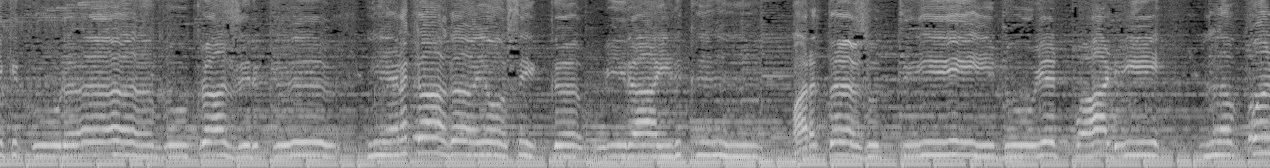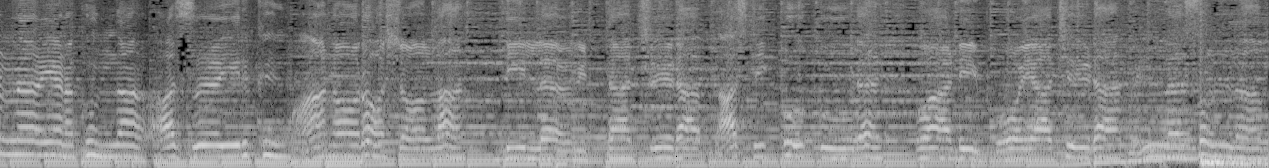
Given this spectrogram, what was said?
இளமைக்கு கூட ப்ளூ கிராஸ் இருக்கு. எனக்காக யோசிக்க உயிராயிருக்கு. மரத்தை சுத்தி டூயட் பாடி லவ் பண்ண எனக்கும் தான் ஆசை இருக்கு. மானோ ரோஷம்லாம் டீல விட்டாச்சுடா. பிளாஸ்டிக் கூட வாடி போயாச்சுடா. வெள்ள சொல்லாம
